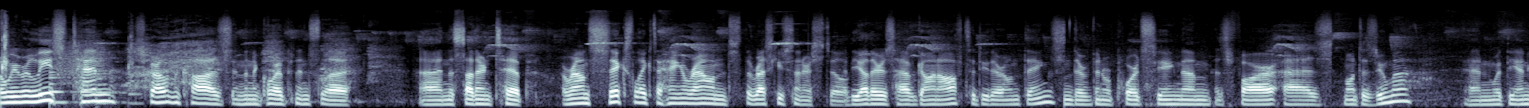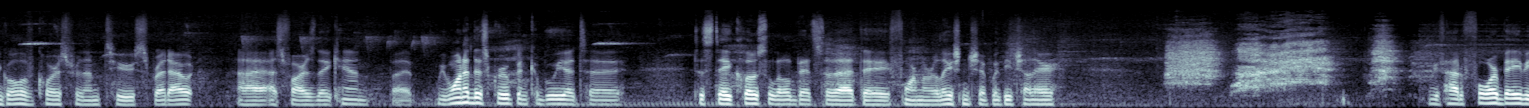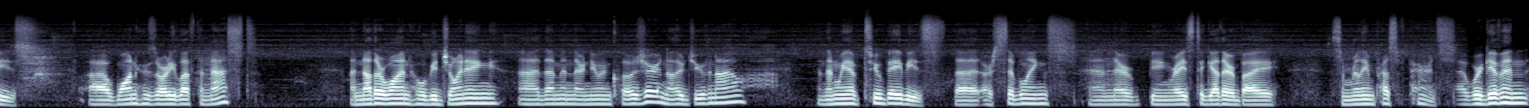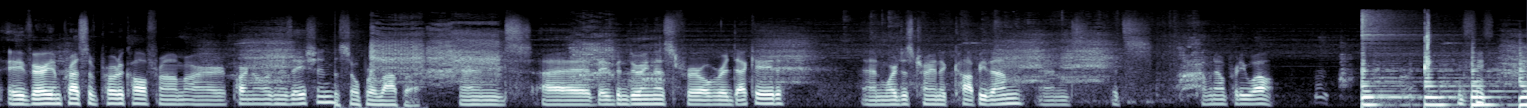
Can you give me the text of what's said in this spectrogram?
So we released 10 scarlet macaws in the Nicoya Peninsula uh, in the southern tip. Around six like to hang around the rescue center still. The others have gone off to do their own things. There have been reports seeing them as far as Montezuma, and with the end goal, of course, for them to spread out uh, as far as they can. But we wanted this group in Cabuya to, to stay close a little bit so that they form a relationship with each other. We've had four babies, uh, one who's already left the nest, another one who will be joining uh, them in their new enclosure, another juvenile, and then we have two babies that are siblings and they're being raised together by some really impressive parents. Uh, we're given a very impressive protocol from our partner organization, the Asoprolapa. And uh, they've been doing this for over a decade and we're just trying to copy them and it's coming out pretty well. Gracias.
